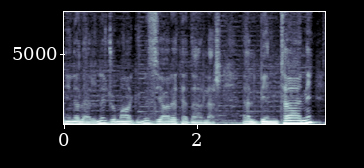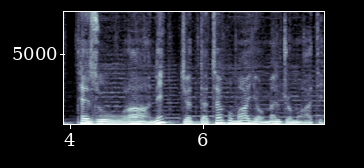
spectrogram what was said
ninelerini cuma günü ziyaret ederler. El bintani tezurani ceddetehuma yevmel cumuati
